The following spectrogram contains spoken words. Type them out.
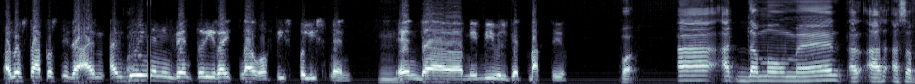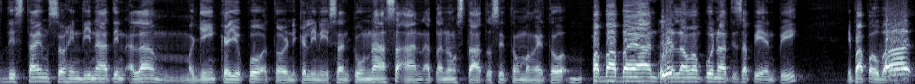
ano status nila. I'm, I'm doing an inventory right now of these policemen. And uh, maybe we'll get back to you. Po. Ah, at the moment, a- as of this time, so hindi natin alam, maging kayo po, Attorney Kalinisan, kung nasaan at anong status itong mga ito. Pababayaan po na lamang po natin sa PNP? Uh, Ipapaubaya?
